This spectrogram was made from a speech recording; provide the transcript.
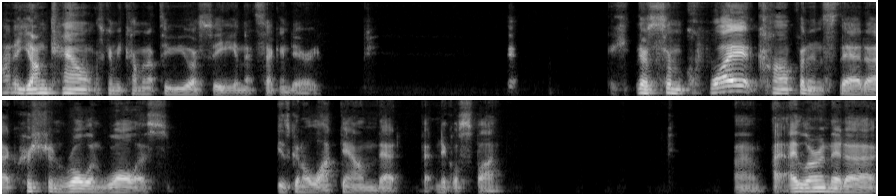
A lot of young talent that's going to be coming up through USC in that secondary. There's some quiet confidence that uh, Christian Roland Wallace is going to lock down that, that nickel spot um, I, I, learned that uh,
